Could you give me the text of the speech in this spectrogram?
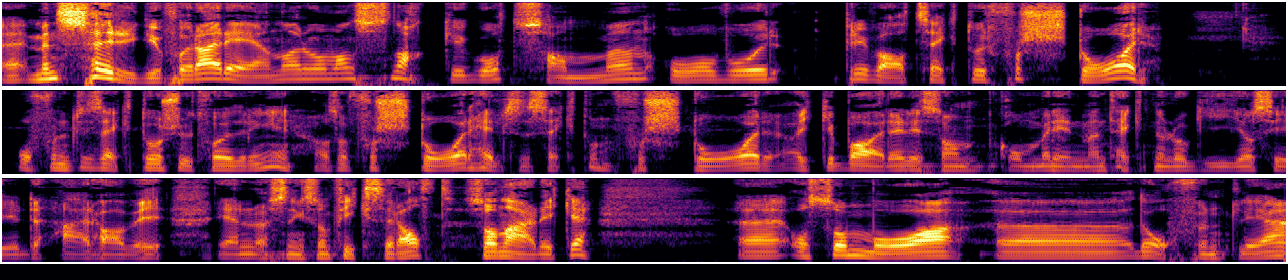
Eh, men sørge for arenaer hvor man snakker godt sammen, og hvor privat sektor forstår offentlig sektors utfordringer. Altså forstår helsesektoren. Forstår, ikke bare liksom kommer inn med en teknologi og sier her har vi en løsning som fikser alt. Sånn er det ikke. Eh, og så må det offentlige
